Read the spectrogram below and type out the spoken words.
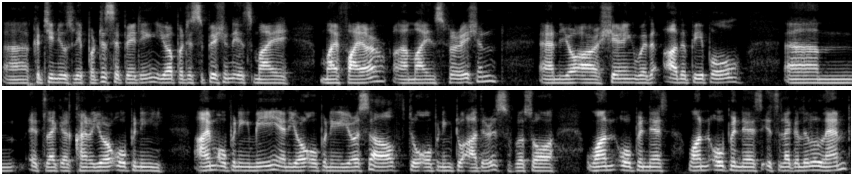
uh, continuously participating. Your participation is my my fire, uh, my inspiration, and you are sharing with other people. Um, it's like a kind of you're opening. I'm opening me, and you're opening yourself to opening to others. So one openness, one openness. It's like a little lamp,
